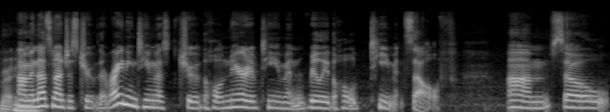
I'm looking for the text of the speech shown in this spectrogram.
Right. Um, and that's not just true of the writing team; that's true of the whole narrative team and really the whole team itself. Um, so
